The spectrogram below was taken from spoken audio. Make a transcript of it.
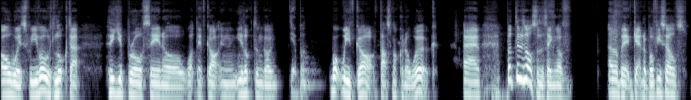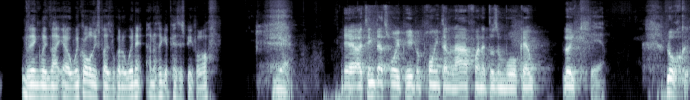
Always, where you've always looked at who you brought in or what they've got, and you looked at them going, yeah, but what we've got, that's not going to work. Um, but there's also the thing of a little bit getting above yourselves with England, like, oh, we've got all these players, we're going to win it, and I think it pisses people off. yeah, yeah, I think that's why people point and laugh when it doesn't work out. Like, yeah. look,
